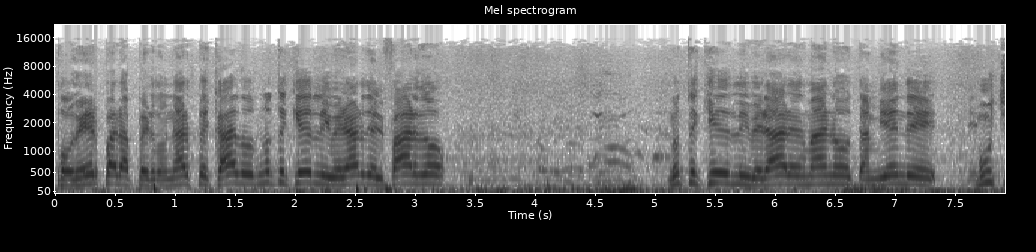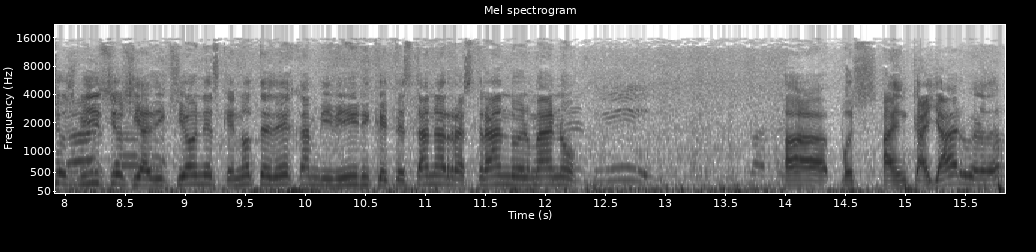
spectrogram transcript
Poder para perdonar pecados. ¿No te quieres liberar del fardo? ¿No te quieres liberar, hermano, también de muchos vicios y adicciones que no te dejan vivir y que te están arrastrando, hermano, a, pues, a encallar, ¿verdad?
